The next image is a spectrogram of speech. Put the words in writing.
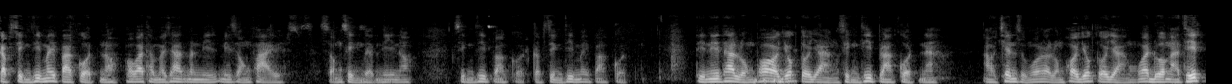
กับสิ่งที่ไม่ปรากฏเนาะเพราะว่าธรรมชาติมันมีมีสองฝ่ายสองสิ่งแบบนี้เนาะสิ่งที่ปรากฏกับสิ่งที่ไม่ปรากฏ ทีนี้ถ้าหลวงพ่อยกตัวอย่างสิ่งที่ปรากฏนะเอาเช่น สมมติว่าหลวงพ่อยกตัวอย่างว่าดวงอาทิตย์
